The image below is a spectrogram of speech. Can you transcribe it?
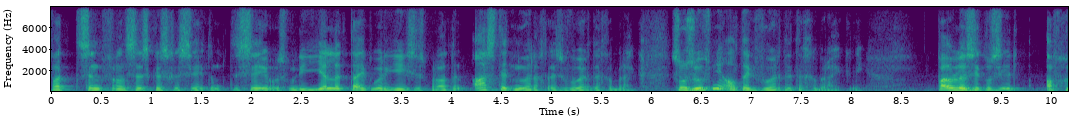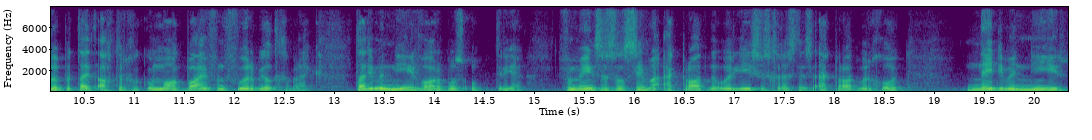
wat Sint Franciscus gesê het om te sê ons moet die hele tyd oor Jesus praat en as dit nodig is woorde gebruik. So ons hoef nie altyd woorde te gebruik nie. Paulus het ons afgelope tyd agtergekom maak baie van voorbeeld gebruik dat die manier waarop ons optree vir mense sal sê maar ek praat nou oor Jesus Christus, ek praat oor God. Net die manier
